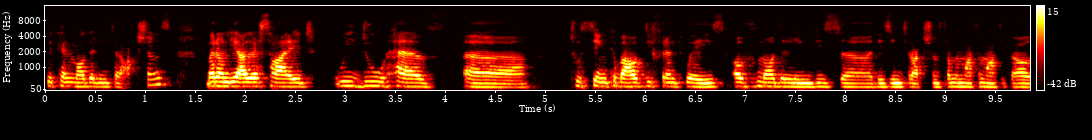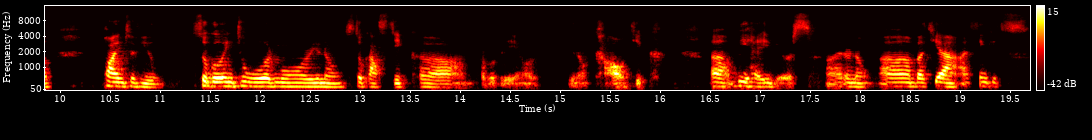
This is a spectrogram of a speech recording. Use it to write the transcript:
we can model interactions. But on the other side, we do have uh, to think about different ways of modeling these, uh, these interactions from a mathematical point of view. So going toward more, you know, stochastic, uh, probably, or, you know, chaotic uh, behaviors. I don't know. Uh, but yeah, I think it's,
